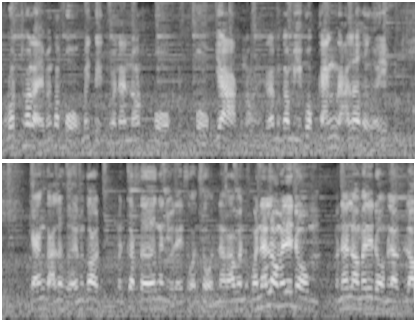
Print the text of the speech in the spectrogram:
กรถเท่าไหร่มันก็โบกไม่ติดวันนั้นเนาะโบกโบกยากหน่อย แล้วมันก็มีพวกแก๊งหนาระเหย ก๊งสารระเหยมันก็มันก็เซิร์งกันอยู่ในสวนสนนะครับวันวันนั้นเราไม่ได้ดม วันนั้นเราไม่ได้ดมเราเรา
